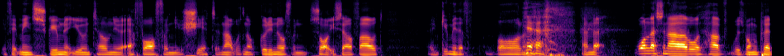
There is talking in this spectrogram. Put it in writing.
If it means screaming at you and telling you f off and you're shit and that was not good enough and sort yourself out and give me the f- ball. And, Yeah. and that, one lesson I always have was when we played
